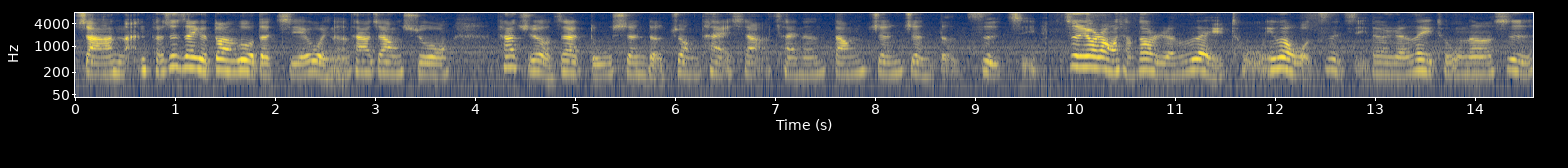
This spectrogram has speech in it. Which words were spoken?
渣男，可是这个段落的结尾呢？他这样说，他只有在独身的状态下，才能当真正的自己。这又让我想到人类图，因为我自己的人类图呢是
